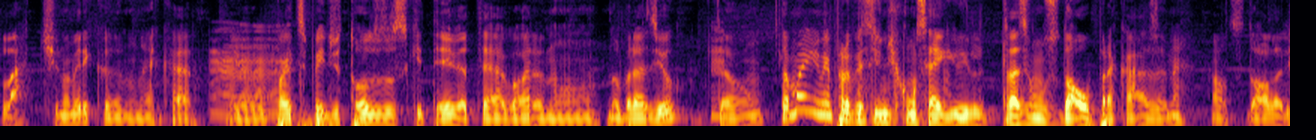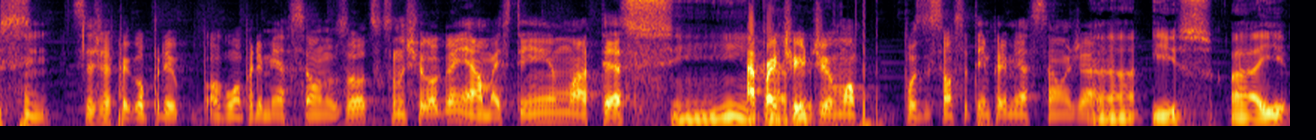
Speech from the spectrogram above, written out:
latino-americano, né, cara? Eu participei de todos os que teve até agora no, no Brasil. Então, tamo aí né, pra ver se a gente consegue trazer uns doll pra casa, né? Altos dólares. Sim. Você já pegou pre- alguma premiação nos outros? Que você não chegou a ganhar, mas tem uma até. Sim. A partir cara. de uma posição você tem premiação já. Ah, isso. Aí,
